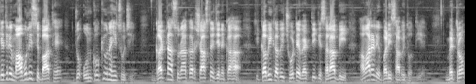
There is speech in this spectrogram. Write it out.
कितनी मामूली सी बात है जो उनको क्यों नहीं सूझी? घटना सुनाकर शास्त्री जी ने कहा कि कभी कभी छोटे व्यक्ति की सलाह भी हमारे लिए बड़ी साबित होती है। मित्रों,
